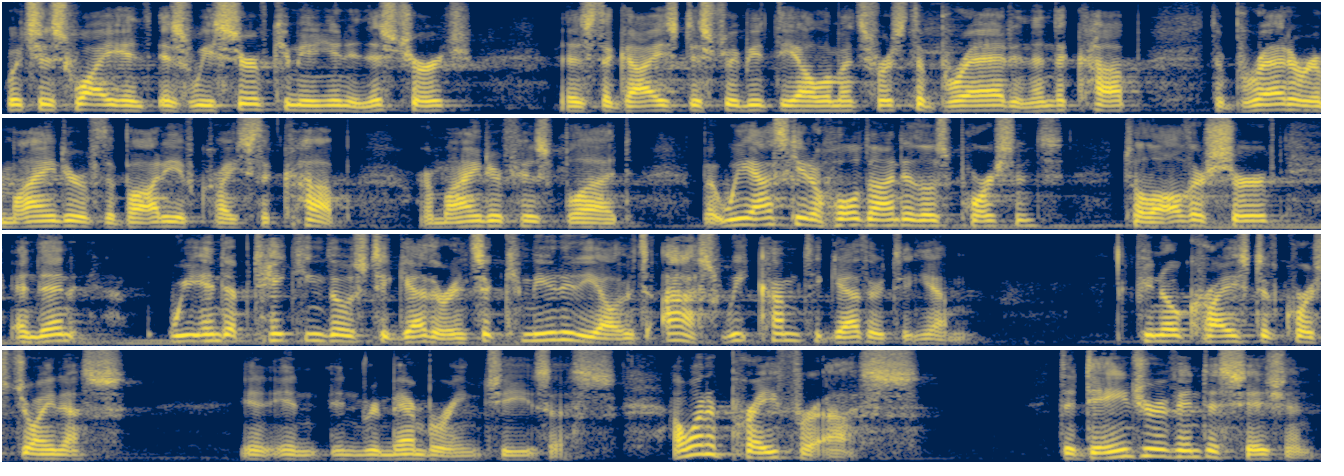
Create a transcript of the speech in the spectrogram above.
which is why, as we serve communion in this church, as the guys distribute the elements, first the bread and then the cup. The bread, a reminder of the body of Christ. The cup, a reminder of his blood. But we ask you to hold on to those portions till all are served. And then we end up taking those together. It's a community element. It's us. We come together to him. If you know Christ, of course, join us in, in, in remembering Jesus. I want to pray for us. The danger of indecision.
